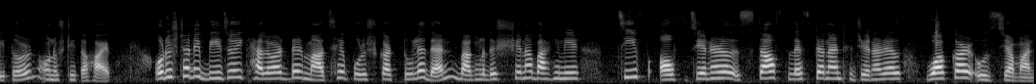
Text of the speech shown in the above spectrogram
বিতরণ অনুষ্ঠিত হয়। অনুষ্ঠানে বিজয়ী খেলোয়াড়দের মাঝে পুরস্কার তুলে দেন বাংলাদেশ সেনাবাহিনীর chief of general staff lieutenant general Waker Uzzaman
